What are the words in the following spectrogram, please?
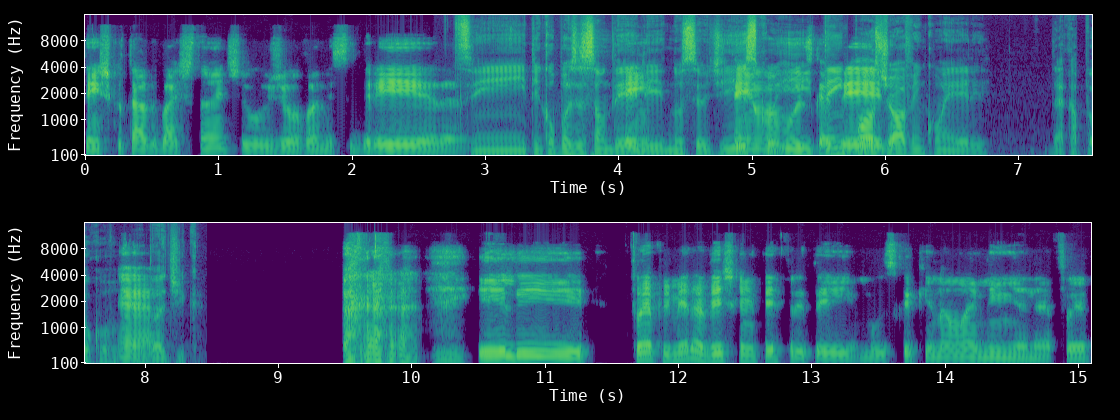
Tenho escutado bastante o Giovanni Cidreira, Sim, tem composição tem, dele no seu tem disco uma e tem pós-jovem com ele. Daqui a pouco eu É, dou a dica. ele foi a primeira vez que eu interpretei música que não é minha, né? Foi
